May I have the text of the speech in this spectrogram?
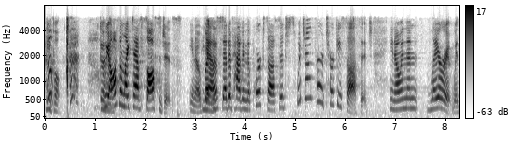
people. Go we ahead. often like to have sausages, you know, but Yes. instead of having the pork sausage, switch out for a turkey sausage, you know, and then layer it with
